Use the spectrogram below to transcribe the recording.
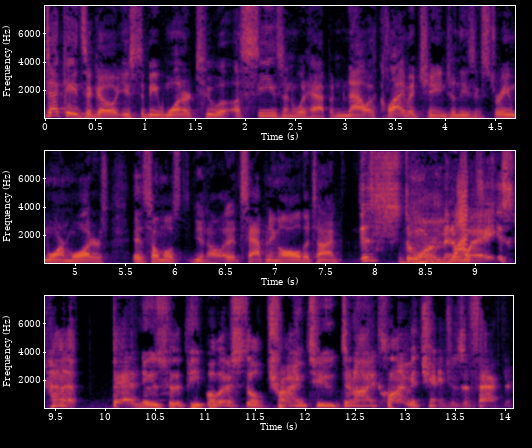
Decades ago, it used to be one or two a season would happen. Now, with climate change and these extreme warm waters, it's almost, you know, it's happening all the time. This storm, in a way, is kind of bad news for the people that are still trying to deny climate change as a factor.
